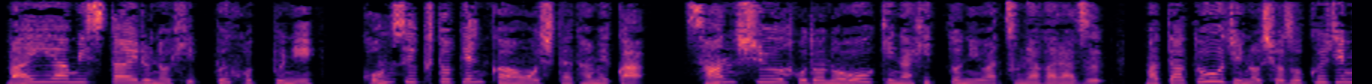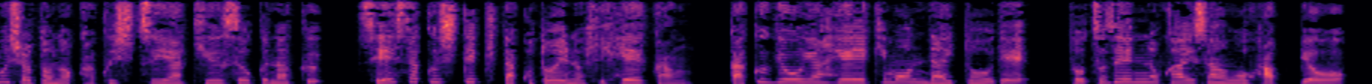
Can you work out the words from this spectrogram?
マイアミスタイルのヒップホップにコンセプト転換をしたためか3週ほどの大きなヒットにはつながらず、また当時の所属事務所との確執や休息なく制作してきたことへの疲弊感、学業や兵役問題等で突然の解散を発表。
